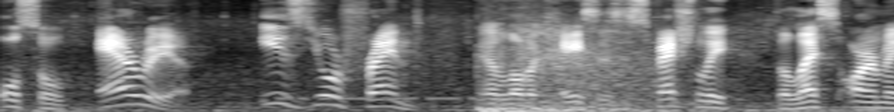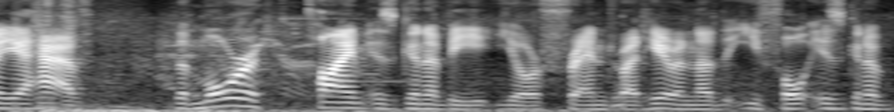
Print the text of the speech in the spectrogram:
also area is your friend in a lot of cases, especially the less armor you have the more time is going to be your friend right here. And now the E4 is going to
